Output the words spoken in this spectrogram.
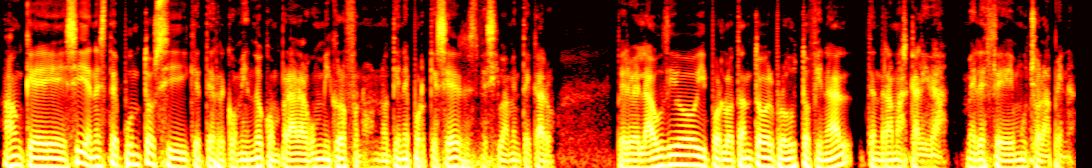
Aunque sí, en este punto sí que te recomiendo comprar algún micrófono, no tiene por qué ser excesivamente caro, pero el audio y por lo tanto el producto final tendrá más calidad, merece mucho la pena.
